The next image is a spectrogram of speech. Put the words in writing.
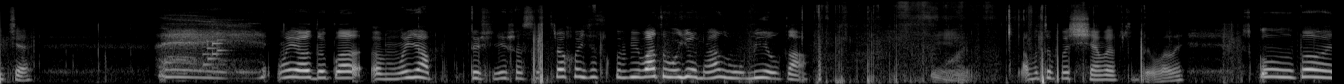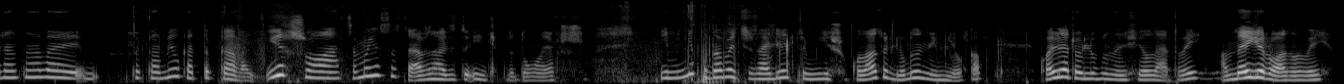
Коротше. Моя докла... е, моя точніше сестра хоче скопіювати мою назву Мілка. Ой, А ви тут ще ви придумали. Скупора новий. Така мілка, то кавай. І що? Це моя сестра, взагалі то інше придумала, якщо що. І мені подобається взагалі то мій шоколад улюблений мілка. Колір улюблений фіолетовий, а в неї розовий.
